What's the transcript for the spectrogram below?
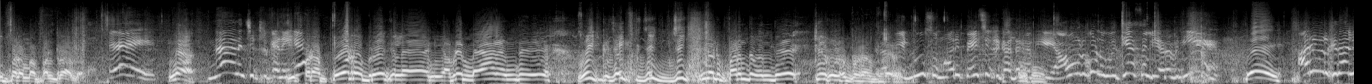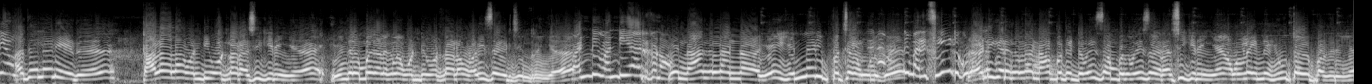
இப்ப நம்ம பண்றோம் என்ன? என்ன நினைச்சிட்டு இருக்க நீ இப்ப நான் போடுற பிரேக்ல நீ அப்படியே மேல இருந்து ஜெயிக் ஜெயிக் ஜெயிக் ஜெயிக் பறந்து வந்து கீழே விட போறாங்க ரவி லூசு மாதிரி பேசிட்டு இருக்காத ரவி அவங்களுக்கும் உனக்கு வித்தியாசம் இல்லையா ரவி ஏய் அறிவு இருக்குதா இல்லையா? அது என்னடி இது? தலையெல்லாம் வண்டி ஓட்டினா ரசிக்கிறீங்க. இந்த மாதிரி ஆளுங்கெல்லாம் வண்டி ஓட்டினா வயசாயிடுச்சுன்றீங்க. வண்டி வண்டியா இருக்கணும். ஏய் நாங்கெல்லாம் என்ன? ஏய் என்னடி பிரச்சனை உங்களுக்கு? கூட நடிகர்கள்லாம் நாற்பத்தெட்டு வயசு ஐம்பது வயசு ரசிக்கிறீங்க. அவங்களாம் இன்னும் யூத்தாவே பாக்குறீங்க.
